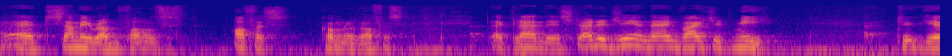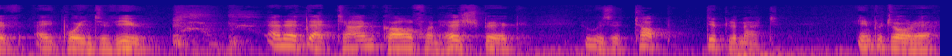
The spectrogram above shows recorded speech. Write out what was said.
at Sonny Ramphal's office, Commonwealth office. They planned their strategy and they invited me to give a point of view. And at that time, Karl von Hirschberg, who was a top diplomat in Pretoria,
